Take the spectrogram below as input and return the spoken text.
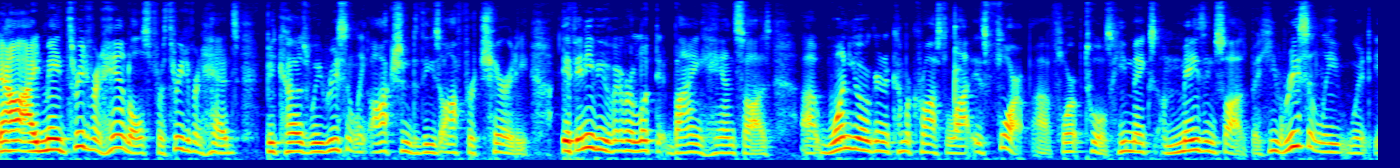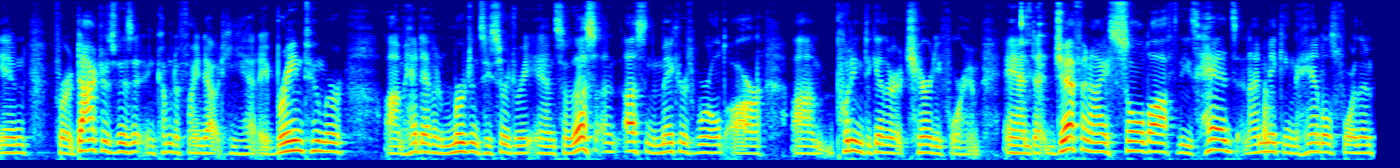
Now, I made three different handles for three different heads because we recently auctioned these off for charity. If any of you have ever looked at buying hand saws, uh, one you're going to come across a lot is Florip, uh, Florip Tools. He makes amazing saws, but he recently went in for a doctor's visit and come to find out he had a brain tumor um, had to have an emergency surgery, and so thus uh, us in the makers world are um, putting together a charity for him. And uh, Jeff and I sold off these heads, and I'm making the handles for them,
